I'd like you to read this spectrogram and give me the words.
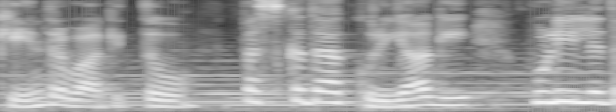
ಕೇಂದ್ರವಾಗಿತ್ತು. ಪಸ್ಕದ ಕುರಿಯಾಗಿ, ಹುಳಿಯಿಲ್ಲದ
